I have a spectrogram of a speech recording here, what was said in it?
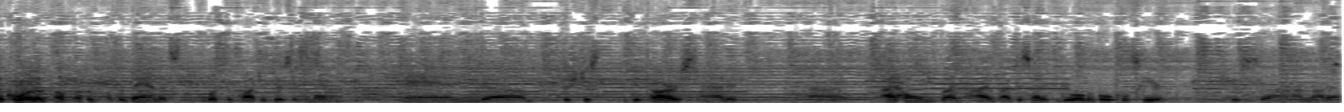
the core of, of, of, the, of the band. That's what the project is at the moment and uh, there's just guitars added uh, at home, but I've, I've decided to do all the vocals here because uh, I'm not a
